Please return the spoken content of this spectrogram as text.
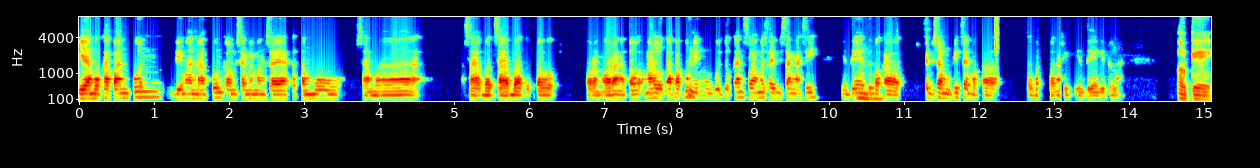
ya mau kapan pun di mana pun kalau misalnya memang saya ketemu sama sahabat-sahabat atau orang-orang atau makhluk apa pun yang membutuhkan selama saya bisa ngasih intinya itu Hmm. bakal sebisa mungkin saya bakal coba ngasih intinya gitulah Oke,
